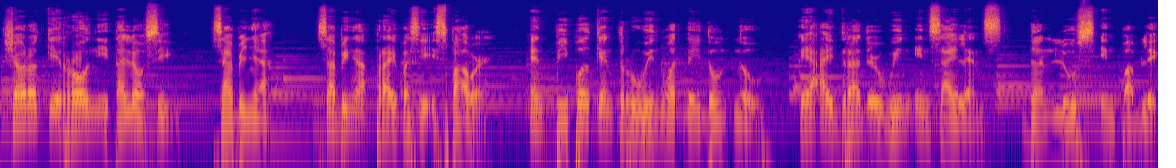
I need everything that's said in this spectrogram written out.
Shoutout kay Ronnie Talosig. Sabi niya, sabi nga privacy is power and people can't ruin what they don't know. Kaya I'd rather win in silence than lose in public.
